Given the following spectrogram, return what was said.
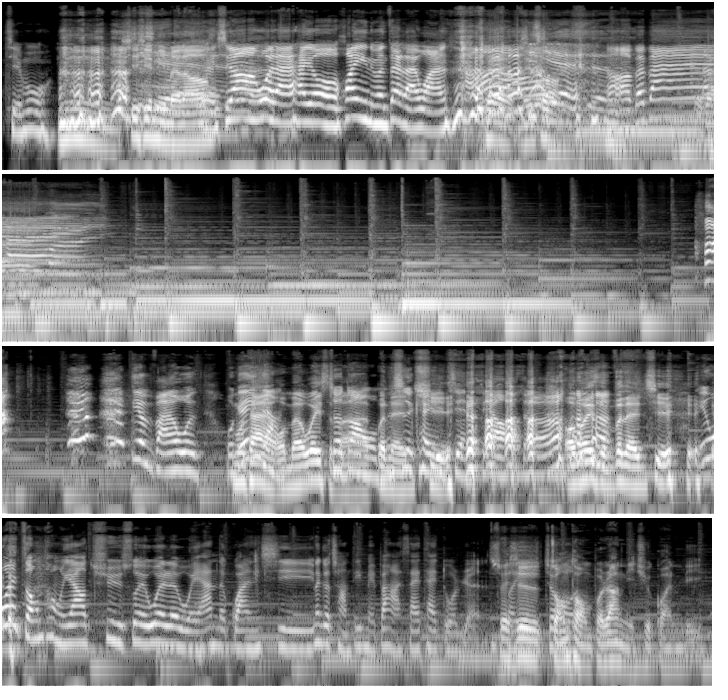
节目。嗯、谢谢你们哦。对，希望未来还有欢迎你们再来玩。好，谢谢。好，拜拜，拜拜。电烦我，我跟你讲，我们为什么这段我们是可以剪掉的？我们为什么不能去？因为总统要去，所以为了维安的关系，那个场地没办法塞太多人，所以是总统不让你去管理。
